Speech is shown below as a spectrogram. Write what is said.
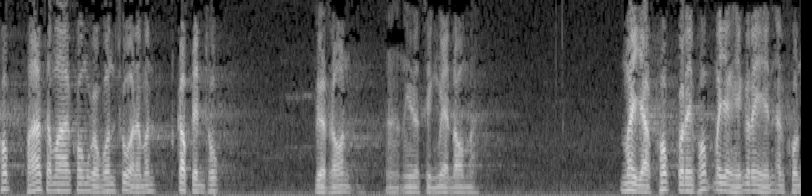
คบหาสมาคมกับคนชั่วนะมันก็เป็นทุกข์เดือดร้อนอนี่แหละสิ่งแวดล้อมมาไม่อยากพบก็ได้พบ ไม่อยากเห็นก็ได้เห็น อันคน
